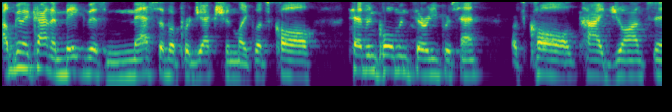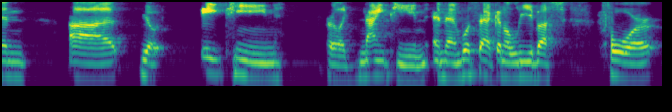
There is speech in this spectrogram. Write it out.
I'm going to kind of make this mess of a projection. Like let's call Tevin Coleman 30%. Let's call Ty Johnson uh, you know, 18 or like 19. And then what's that going to leave us for,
